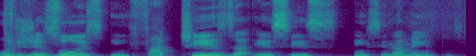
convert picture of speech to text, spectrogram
onde Jesus enfatiza esses ensinamentos.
